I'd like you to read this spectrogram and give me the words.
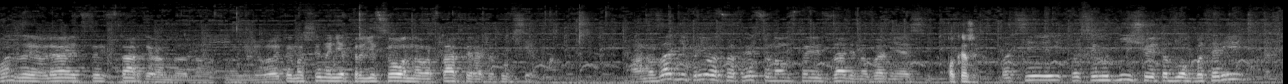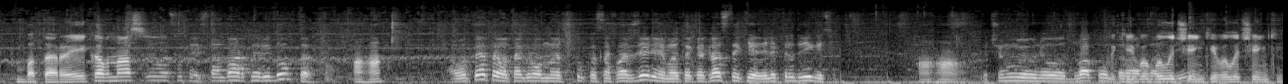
Он заявляется и стартером данного автомобиля. У этой машины нет традиционного стартера, как у всех. А на задний привод, соответственно, он стоит сзади на задней оси. Покажи. По, всей, по всему днищу это блок батарей. Батарейка в нас. И вот смотри, стандартный редуктор. Ага. А вот эта вот огромная штука с охлаждением, это как раз таки электродвигатель. Ага. Почему у него два контура Такий ви- охлаждения? величенький, величенький.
